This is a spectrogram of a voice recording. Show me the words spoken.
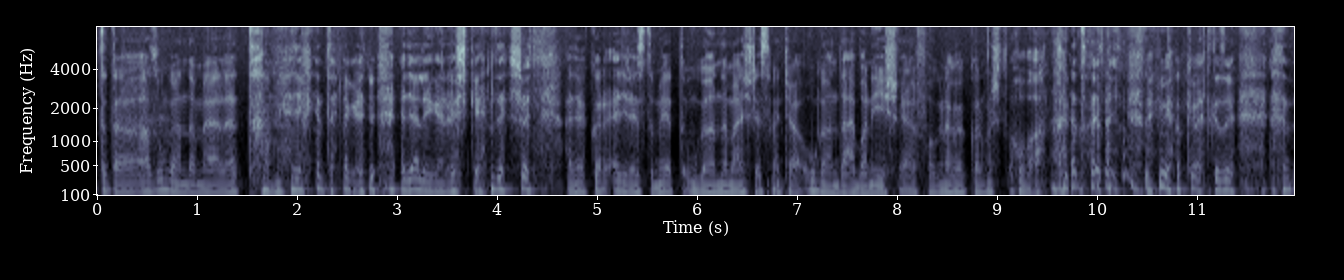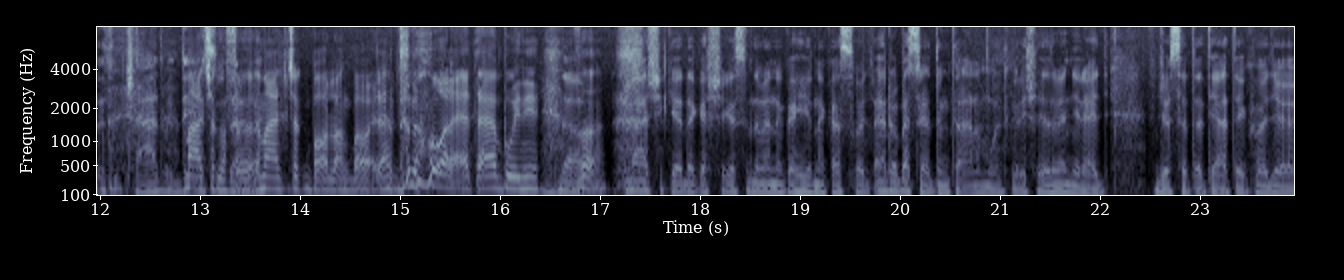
tehát az Uganda mellett, ami egyébként tényleg egy, egy elég erős kérdés, hogy, hogy akkor egyrészt miért Uganda, másrészt, hogyha Ugandában is elfognak, akkor most hova? Tehát, mi a következő? Csád, vagy már csak, a föl, már csak barlangba, vagy nem tudom, hol lehet elbújni. De a, a másik érdekessége szerintem ennek a hírnek az, hogy erről beszéltünk talán a múltkor is, hogy ez mennyire egy, egy összetett játék, hogy,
